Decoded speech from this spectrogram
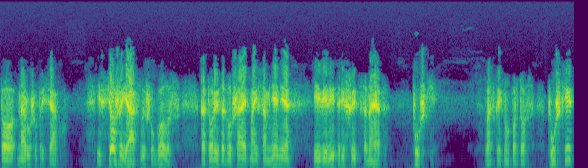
то нарушу присягу. И все же я слышу голос, который заглушает мои сомнения и велит решиться на это. «Пушки!» — воскликнул Портос. «Пушки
